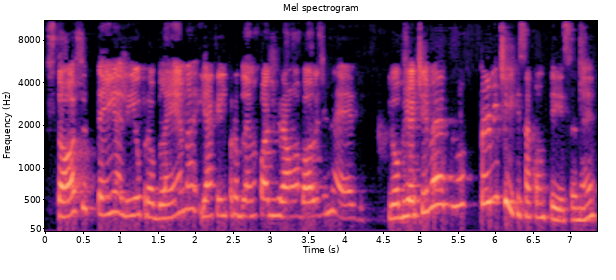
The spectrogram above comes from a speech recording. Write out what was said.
Sócio tem ali o problema e aquele problema pode virar uma bola de neve. E o objetivo é não permitir que isso aconteça, né?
